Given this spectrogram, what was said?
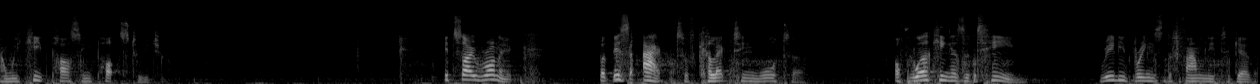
and we keep passing pots to each other. It's ironic, but this act of collecting water, of working as a team, really brings the family together.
